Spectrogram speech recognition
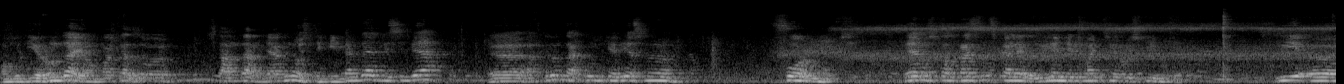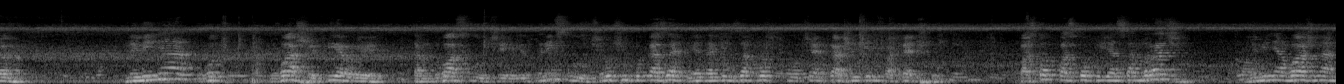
Он говорит, ерунда, я вам показываю стандарт диагностики. И тогда я для себя э, открыл такую интересную форму. Я ему сказал, простите, коллега, но я не ремонтирую снимки. И э, для меня вот ваши первые там два случая или три случая очень показательны. Я таких запросов получаю каждый день по пять штук. Поскольку, поскольку я сам врач, для меня важно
